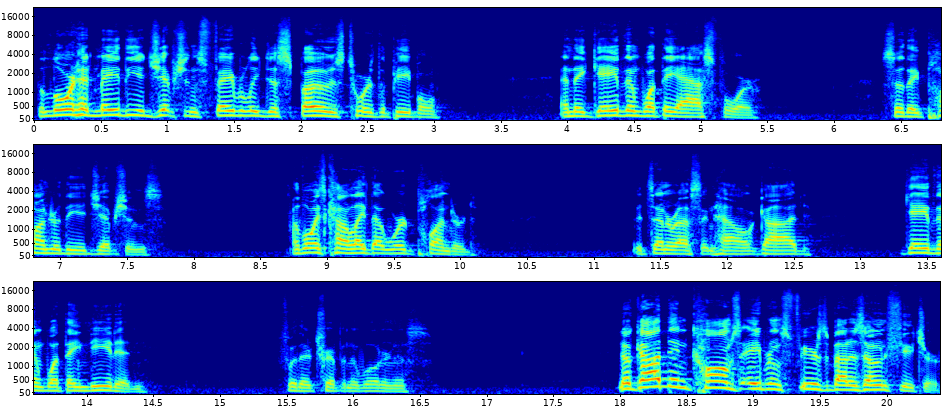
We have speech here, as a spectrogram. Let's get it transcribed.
The Lord had made the Egyptians favorably disposed towards the people and they gave them what they asked for. So they plundered the Egyptians. I've always kind of liked that word plundered. It's interesting how God gave them what they needed for their trip in the wilderness. Now, God then calms Abram's fears about his own future.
